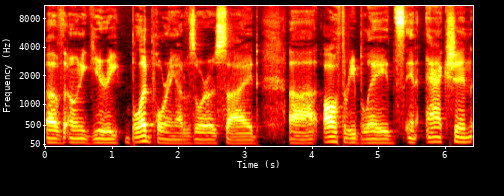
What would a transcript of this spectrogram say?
of the onigiri, blood pouring out of Zoro's side. Uh, all three blades in action.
